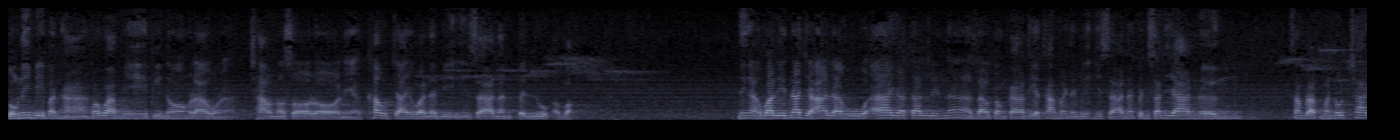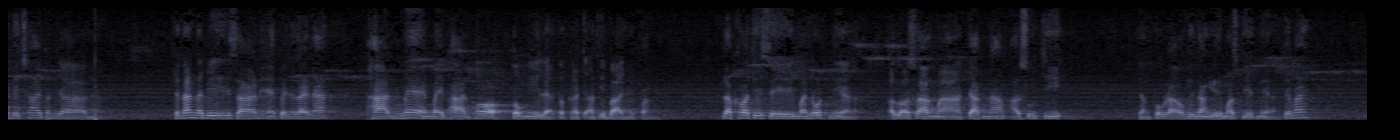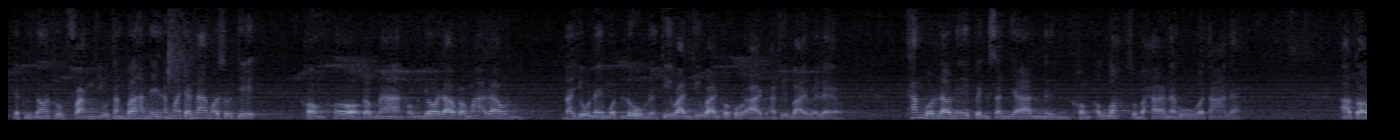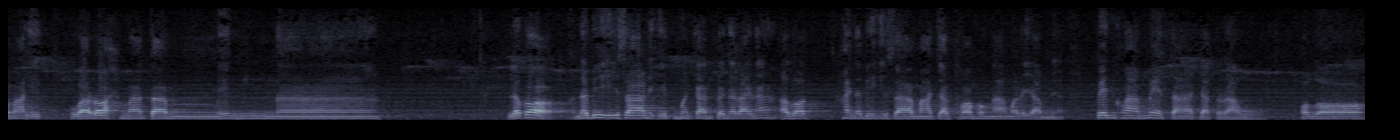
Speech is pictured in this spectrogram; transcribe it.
ตรงนี้มีปัญหา เพราะว่ามีพี่น้องเรานะชาวนอซอรอเนี่ยเข้าใจว่านบีอีสานั้นเป็นลูกอัลลอฮ์นี่ไงวาลินาจะอาลาหูอายาตันลินนาเราต้องการที่จะทำให้นบีอีสานั้นเป็นสัญญาณหนึ่ง สำหรับมนุษย์ชาติจะใชายปัญญาเนี่ยฉะนั้นนบีอีสาเนี่ยเป็นอะไรนะ ผ่านแม่ไม่ผ่านพ่อตรงนี้แหละต้องการจะอธิบายให้ฟัง แล้วข้อที่สี่มนุษย์เนี่ยอัลลอฮ์สร้างมาจากน้ำอสุจิ อย่างพวกเราที่นั่งอยู่ในมัสยิดเนี่ยใช่ไหมแต่พี่น้องถูกฟังอยู่ทางบ้านเนี่ยมาจากน้ำอสุจิของพ่อกับแม่ของย่อเรากับมะเราอยู่ในมดลูกเนี่ยกี่วันกี่วันก็กูอ่านอธิบายไว้แล้ว ทั้งหมดเหล่านี้เป็นสัญญาณหนึ่งของอัลลอฮ์ سبحانه และ تعالى เอาต่อมาอีกวะรหมะตัมมินนาแล้วก็นบีอีสานี่อีกเหมือนกันเป็นอะไรนะอัลลอฮ์ให้นบีอีสามาจากท้องของนางมารยมเนี่ยเป็นความเมตตาจากเราอัลลอฮ์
